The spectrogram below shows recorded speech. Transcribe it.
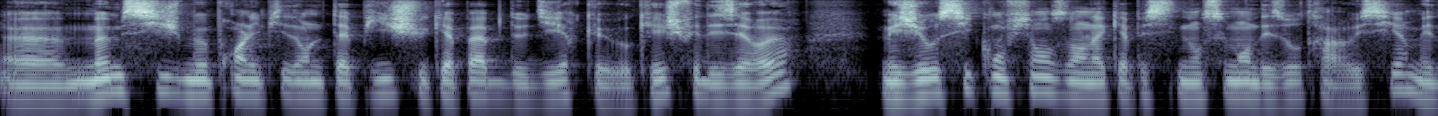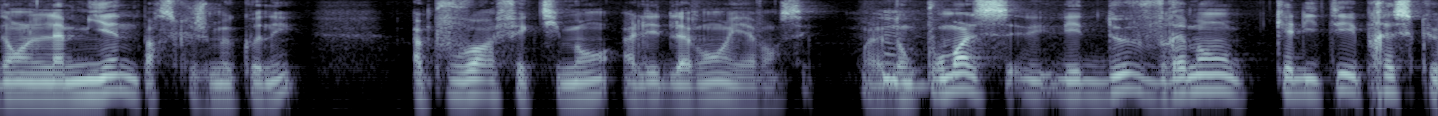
Euh, même si je me prends les pieds dans le tapis, je suis capable de dire que ok, je fais des erreurs, mais j'ai aussi confiance dans la capacité non seulement des autres à réussir, mais dans la mienne parce que je me connais, à pouvoir effectivement aller de l'avant et avancer. Donc pour moi, les deux vraiment qualités presque,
